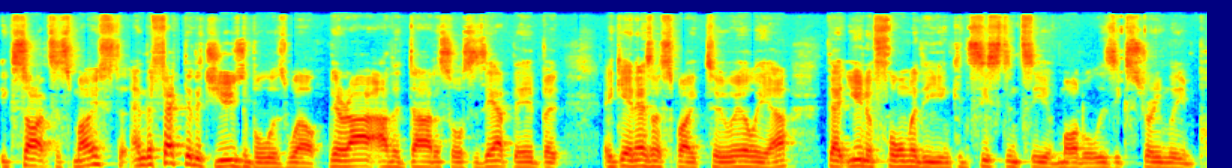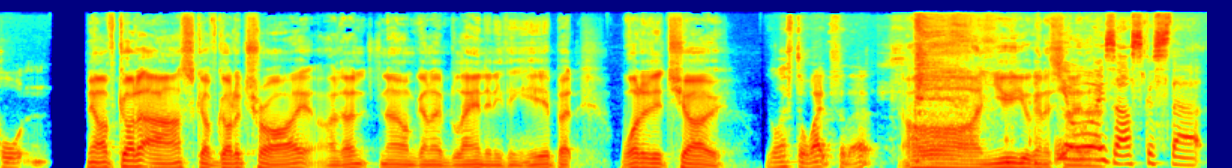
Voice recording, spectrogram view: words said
excites us most and the fact that it's usable as well there are other data sources out there but again, as I spoke to earlier, that uniformity and consistency of model is extremely important. Now, I've got to ask, I've got to try. I don't know I'm going to land anything here, but what did it show? You'll have to wait for that. Oh, I knew you were going to say that. You always that. ask us that.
